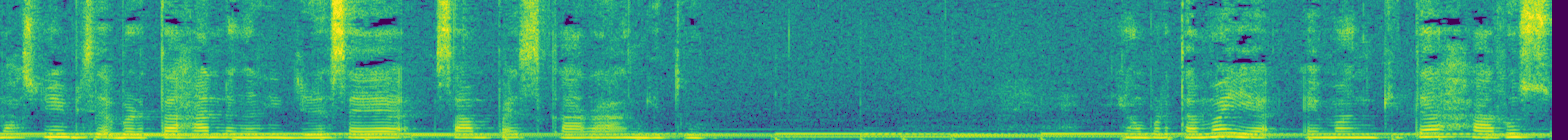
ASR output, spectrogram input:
maksudnya bisa bertahan dengan hijrah saya sampai sekarang gitu? Yang pertama ya emang kita harus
